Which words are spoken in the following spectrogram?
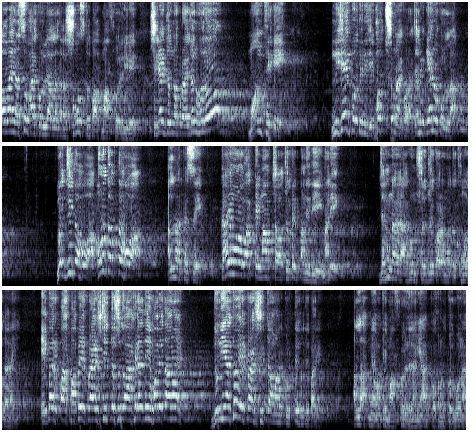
তওবায়ে নাসুহা করলে আল্লাহ তাআলা সমস্ত পাপ মাফ করে দিবেন সেটার জন্য প্রয়োজন হলো মন থেকে নিজের প্রতি নিজে ভৎসনা করা যে আমি কেন করলাম? লজ্জিত হওয়া, অনুতপ্ত হওয়া। আল্লাহর কাছে কায় মনোবাক্যে মাপ চাওয়া চোখের পানি দিয়ে, মালিক, জাহান্নামের আগুন সহ্য করার মতো ক্ষমতা নাই। এবার পাপের প্রায়শ্চিত্ত শুধু আখেরাতেই হবে তা নয়, দুনিয়াতেও এর প্রায়শ্চিত্ত আমার করতে হতে পারে। আল্লাহ আপনি আমাকে মাফ করে দেন, আমি আর কখনো করব না।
